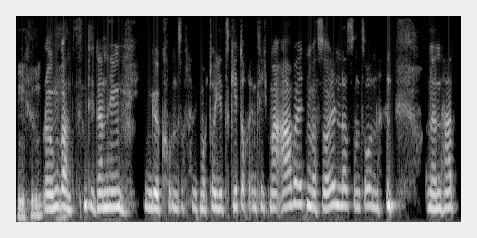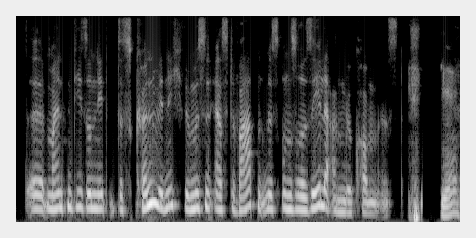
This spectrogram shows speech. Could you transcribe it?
Mhm. Und irgendwann sind die dann hingekommen und sagten, Motto, jetzt geht doch endlich mal arbeiten, was soll denn das und so. Und dann, und dann hat, äh, meinten die so, nee, das können wir nicht, wir müssen erst warten, bis unsere Seele angekommen ist. Ja.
